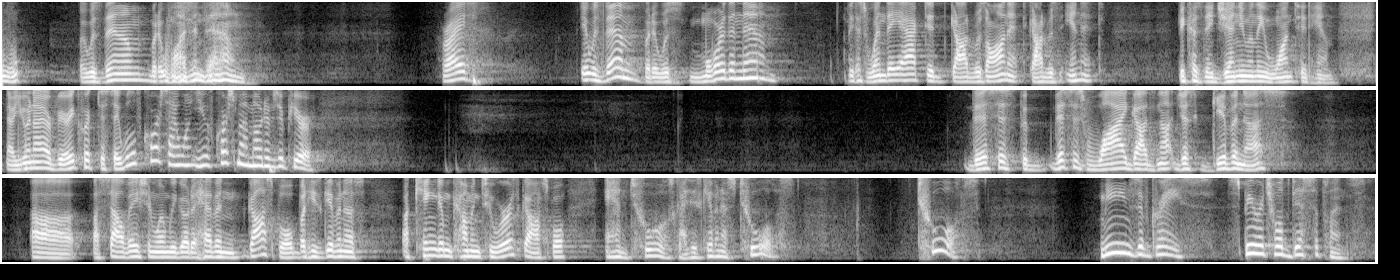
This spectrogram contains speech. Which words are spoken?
it was them, but it wasn't them. Right? It was them, but it was more than them. Because when they acted, God was on it, God was in it, because they genuinely wanted Him. Now, you and I are very quick to say, well, of course I want you, of course my motives are pure. This is, the, this is why God's not just given us uh, a salvation when we go to heaven gospel, but He's given us a kingdom coming to earth gospel and tools, guys. He's given us tools. Tools. Means of grace, spiritual disciplines.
